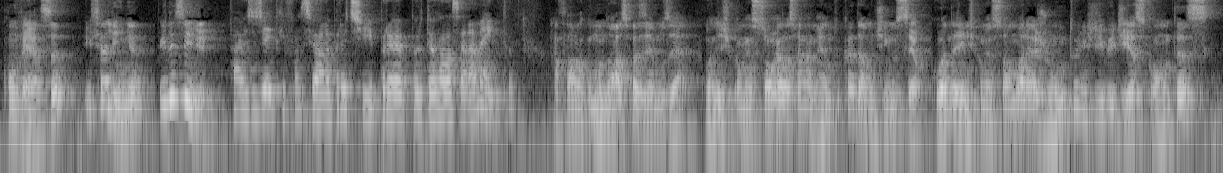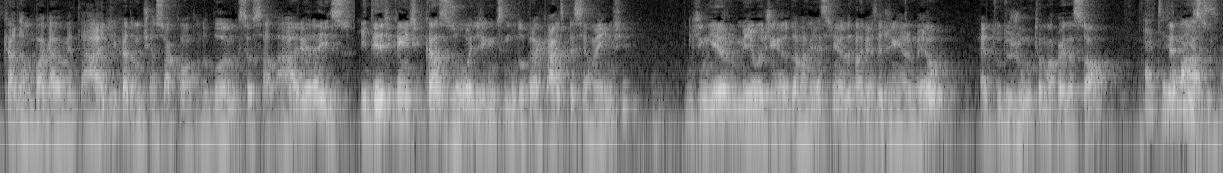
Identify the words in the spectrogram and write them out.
conversa e se alinha e decide. Faz do jeito que funciona para ti, para o teu relacionamento. A forma como nós fazemos é, quando a gente começou o relacionamento, cada um tinha o seu. Quando a gente começou a morar junto, a gente dividia as contas, cada um pagava metade, cada um tinha sua conta no banco, seu salário, era isso. E desde que a gente casou, desde que a gente se mudou para cá especialmente, dinheiro meu é dinheiro da Vanessa, dinheiro da Vanessa é dinheiro meu, é tudo junto, é uma coisa só. É tudo e era nosso. isso.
